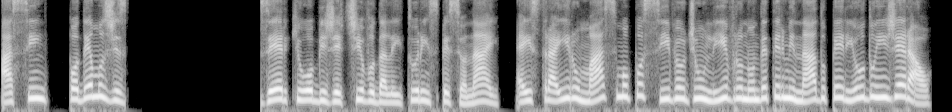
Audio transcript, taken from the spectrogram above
Assim, podemos dizer que o objetivo da leitura inspecionai é extrair o máximo possível de um livro num determinado período em geral,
